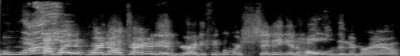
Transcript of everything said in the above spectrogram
Why? I'm waiting for an alternative, girl. These people were shitting in holes in the ground,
